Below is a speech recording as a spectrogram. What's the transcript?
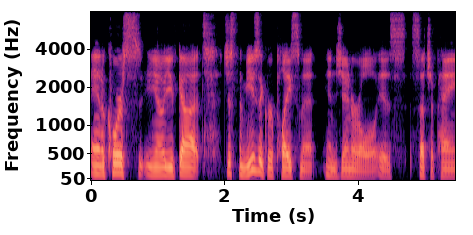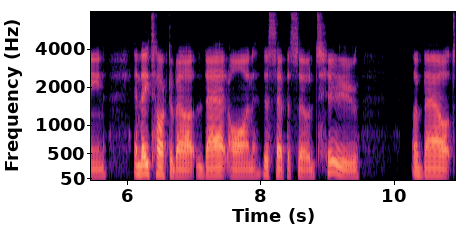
And of course, you know, you've got just the music replacement in general is such a pain. And they talked about that on this episode too about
